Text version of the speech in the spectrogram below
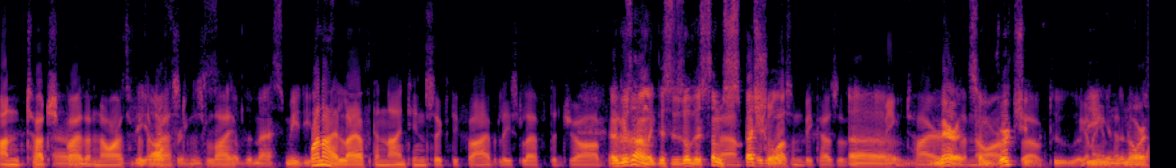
untouched by the um, North for the the rest of his life. of the mass media. When I left in 1965, at least left the job. It goes there, on like this is oh, there's some um, special It wasn't because of uh, being tired merit, of some North, virtue to being in the North,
